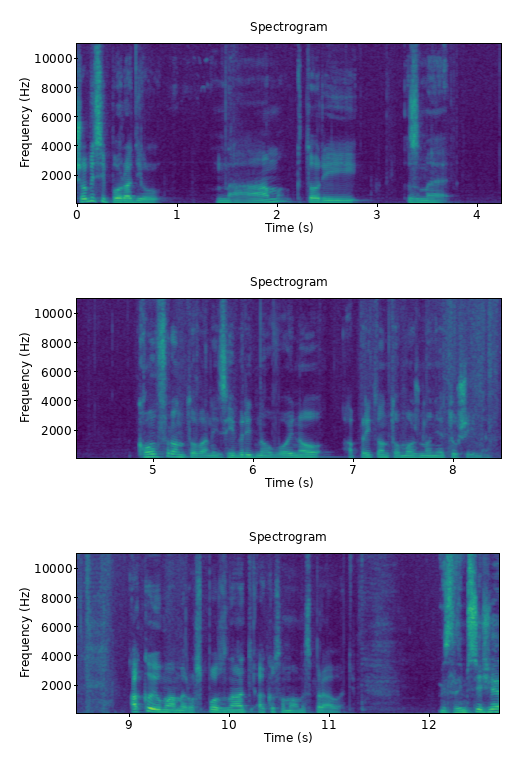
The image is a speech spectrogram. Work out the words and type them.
čo by si poradil nám, ktorí sme konfrontovaní s hybridnou vojnou a pritom to možno netušíme? Ako ju máme rozpoznať, ako sa máme správať? Myslím si, že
